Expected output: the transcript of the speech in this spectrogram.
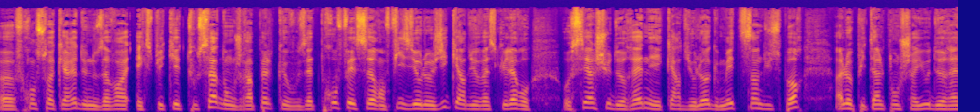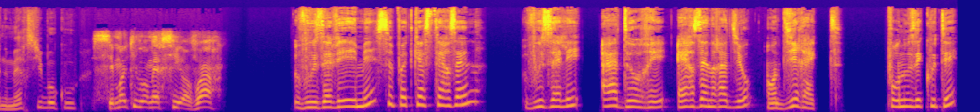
euh, François Carré de nous avoir expliqué tout ça. Donc je rappelle que vous êtes professeur en physiologie cardiovasculaire au, au CHU de Rennes et cardiologue médecin du sport à l'hôpital Pontchaillou de Rennes. Merci beaucoup. C'est moi qui vous remercie, au revoir. Vous avez aimé ce podcast Erzen? Vous allez adorer Erzen Radio en direct. Pour nous écouter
